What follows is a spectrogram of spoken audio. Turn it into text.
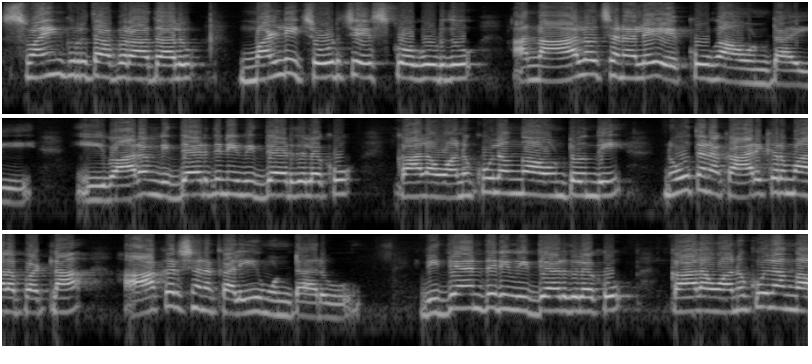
స్వయంకృతాపరాధాలు మళ్ళీ చోటు చేసుకోకూడదు అన్న ఆలోచనలే ఎక్కువగా ఉంటాయి. ఈ వారం విద్యార్థిని విద్యార్థులకు కాలం అనుకూలంగా ఉంటుంది. నూతన కార్యక్రమాల పట్ల ఆకర్షణ కలిగి ఉంటారు. విద్యార్థిని విద్యార్థులకు కాలం అనుకూలంగా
